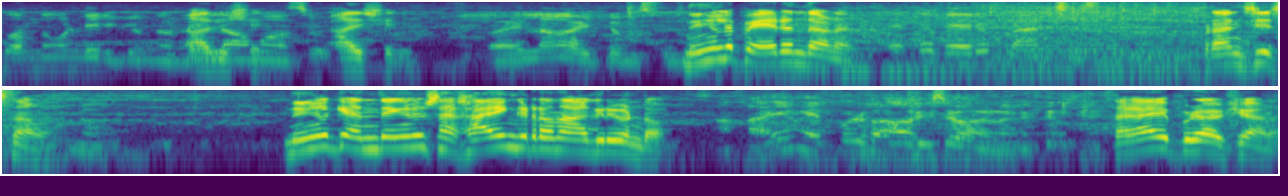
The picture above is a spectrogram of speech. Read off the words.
വന്നുകൊണ്ടിരിക്കുന്നുണ്ട് അത് എല്ലാ ശരി. മാസവും. അത് ശരി. എല്ലാ ഐറ്റംസും നിങ്ങളുടെ പേരെന്താണ്? എന്റെ പേര് ഫ്രാൻസിസ്. ഫ്രാൻസിസ് എന്നാണ്. നിങ്ങൾക്ക് എന്തെങ്കിലും സഹായം കിട്ടണമെന്ന് ആഗ്രഹമുണ്ടോ? സഹായം എപ്പോഴും ആവശ്യമാണ്. സഹായം എപ്പോഴും ആവശ്യമാണ്.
